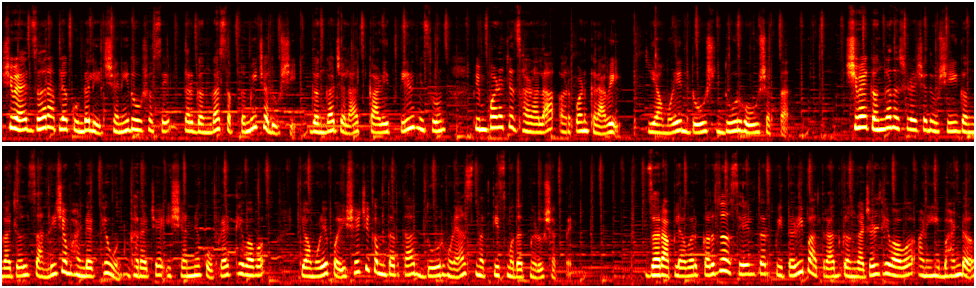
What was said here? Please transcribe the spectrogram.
शिवाय जर आपल्या कुंडलीत शनी दोष असेल तर गंगा सप्तमीच्या दिवशी गंगाजलात काळे तीळ मिसळून पिंपळाच्या झाडाला अर्पण करावे. यामुळे दोष दूर होऊ शकतात. शिवाय गंगा दसऱ्याच्या दिवशी गंगाजल चांदीच्या भांड्यात ठेवून घराच्या ईशान्य कोपऱ्यात ठेवावं. यामुळे पैशाची कमतरता दूर होण्यास नक्कीच मदत मिळू शकते. जर आपल्यावर कर्ज असेल तर पितळी पात्रात गंगाजल ठेवावं आणि हे भांडं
